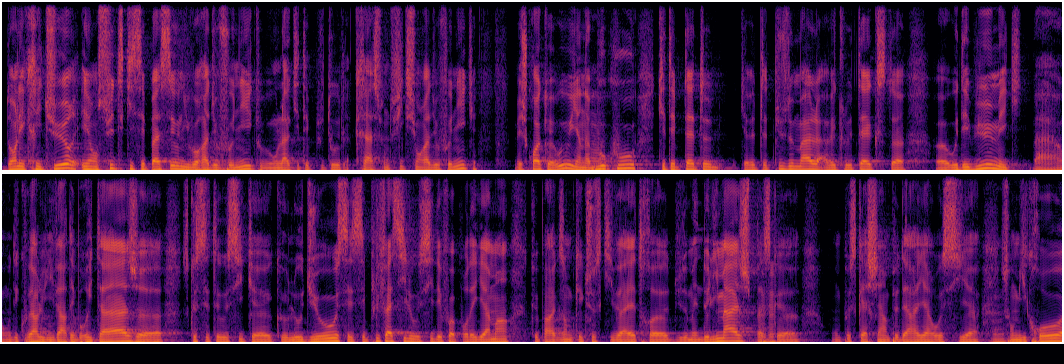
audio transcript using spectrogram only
dans l'écriture et ensuite ce qui s'est passé au niveau radiophonique, bon là qui était plutôt de la création de fiction radiophonique, mais je crois que oui, il y en a mmh. beaucoup qui étaient peut-être qui avaient peut-être plus de mal avec le texte euh, au début, mais qui bah, ont découvert l'univers des bruitages, euh, ce que c'était aussi que, que l'audio. C'est plus facile aussi des fois pour des gamins que par exemple quelque chose qui va être euh, du domaine de l'image, parce mmh. que on peut se cacher un peu derrière aussi euh, mmh. son micro.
